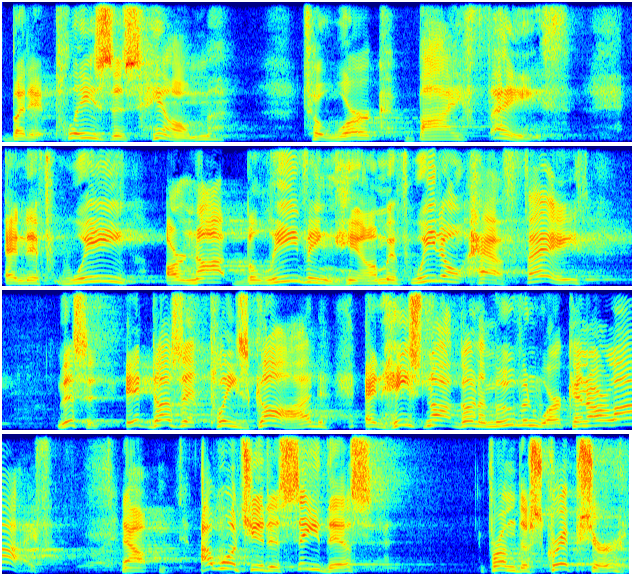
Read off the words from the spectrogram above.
But it pleases Him to work by faith. And if we are not believing Him, if we don't have faith, listen, it doesn't please God, and He's not going to move and work in our life. Now, I want you to see this from the scripture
